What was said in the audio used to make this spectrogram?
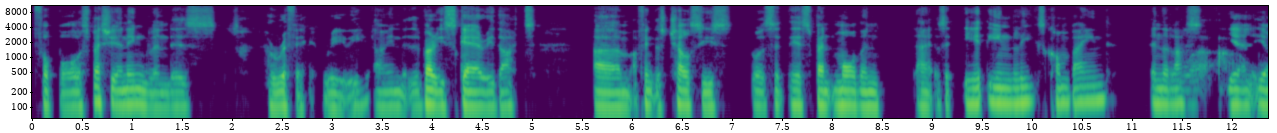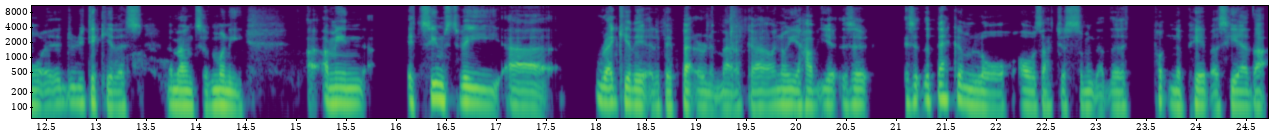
football, especially in England, is horrific, really. I mean, it's very scary that um, I think there's Chelsea's, was it, they spent more than uh, is it 18 leagues combined in the last wow. yeah, you know, ridiculous amounts of money. I mean, it seems to be uh, regulated a bit better in America. I know you have. Is it is it the Beckham law, or is that just something that they're putting the papers here that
